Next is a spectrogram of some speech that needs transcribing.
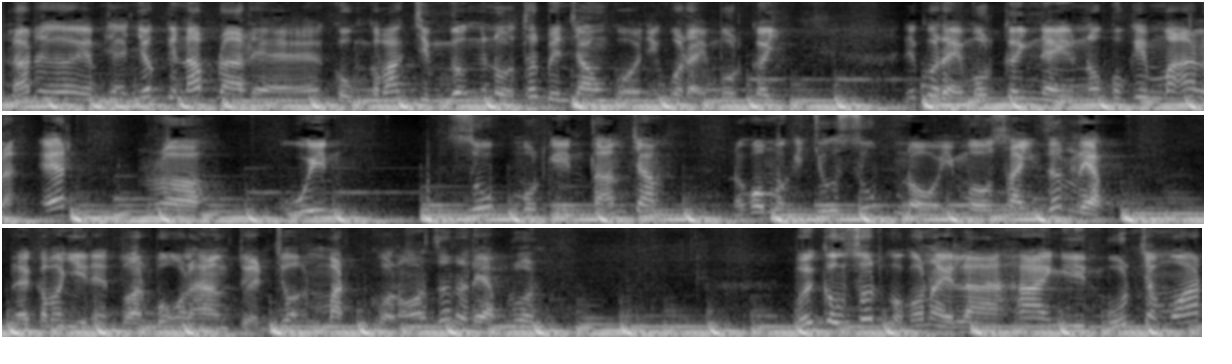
Lát nữa em sẽ nhấc cái nắp ra để cùng các bác chiêm ngưỡng cái nội thất bên trong của những quả đẩy một kênh. Những quả đẩy một kênh này nó có cái mã là SR Win. Súp 1800 nó có một cái chữ súp nổi màu xanh rất đẹp. Đây, các bạn nhìn này, toàn bộ là hàng tuyển chọn, mặt của nó rất là đẹp luôn. Với công suất của con này là 2400W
